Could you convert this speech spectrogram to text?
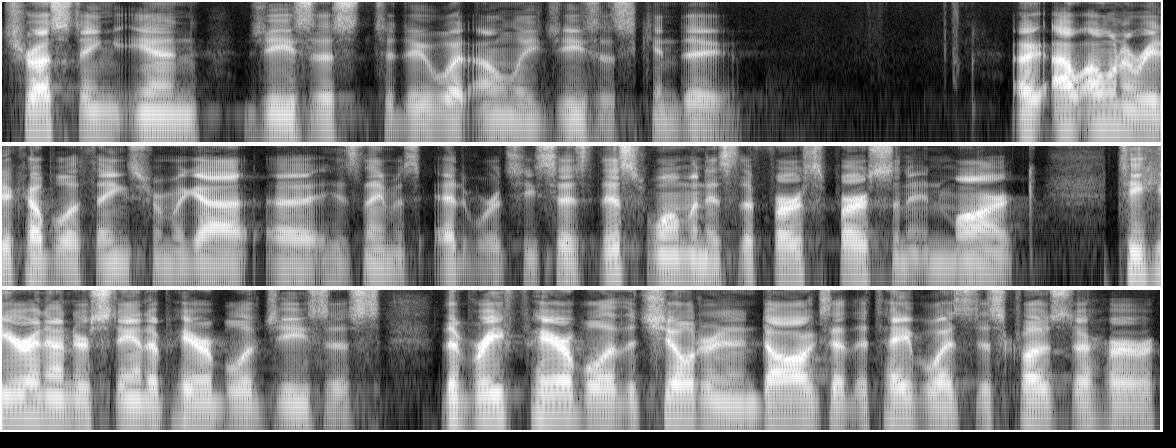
trusting in Jesus to do what only Jesus can do. I, I, want to read a couple of things from a guy, uh, his name is Edwards. He says, This woman is the first person in Mark to hear and understand a parable of Jesus. The brief parable of the children and dogs at the table has disclosed to her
